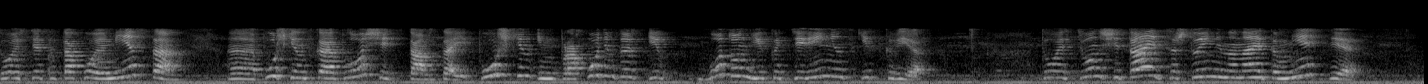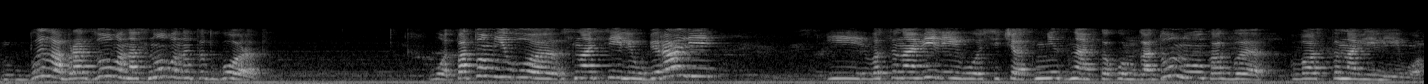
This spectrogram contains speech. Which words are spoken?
То есть это такое место, э, Пушкинская площадь, там стоит Пушкин, и мы проходим, то есть, и вот он Екатерининский сквер. То есть он считается, что именно на этом месте был образован, основан этот город. Вот, потом его сносили, убирали и восстановили его сейчас, не знаю в каком году, но как бы восстановили его.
